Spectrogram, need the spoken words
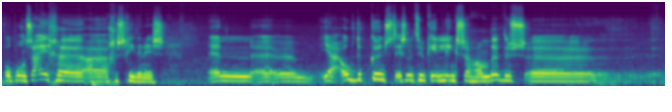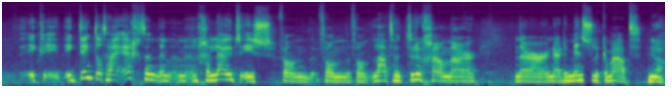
Op onze eigen geschiedenis. En ja, ook de kunst is natuurlijk in linkse handen. Dus ik, ik denk dat hij echt een, een, een geluid is van, van, van laten we teruggaan naar, naar, naar de menselijke maat. Ja.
